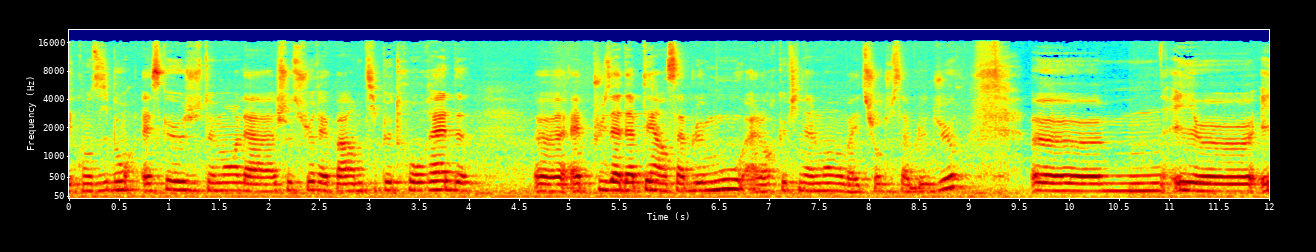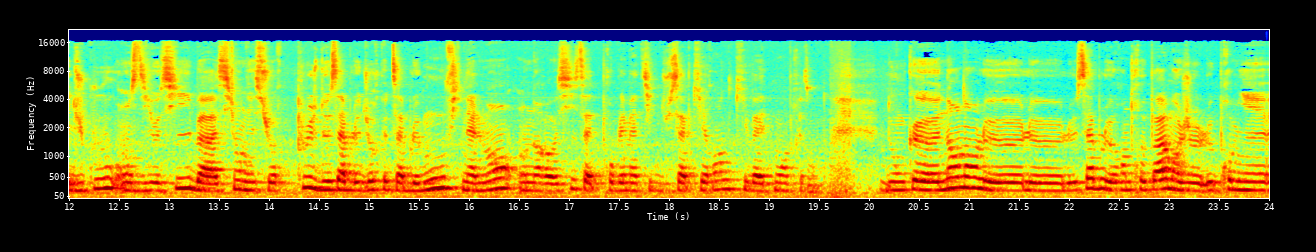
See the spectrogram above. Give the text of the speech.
et qu'on se dit, bon, est-ce que justement la chaussure est pas un petit peu trop raide, euh, est plus adaptée à un sable mou, alors que finalement on va être sur du sable dur euh, et, euh, et du coup, on se dit aussi, bah, si on est sur plus de sable dur que de sable mou, finalement, on aura aussi cette problématique du sable qui rentre qui va être moins présente. Donc euh, non, non, le, le, le sable rentre pas. Moi, je, le premier,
